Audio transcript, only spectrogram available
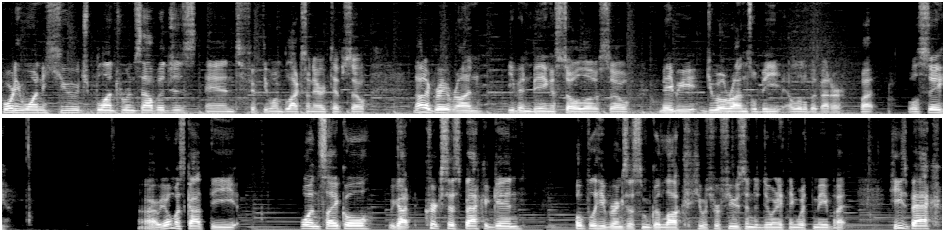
41 huge blunt rune salvages, and 51 blackstone air tips. So, not a great run even being a solo, so maybe duo runs will be a little bit better, but we'll see. All right, we almost got the one cycle. We got Crixus back again. Hopefully he brings us some good luck. He was refusing to do anything with me, but he's back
